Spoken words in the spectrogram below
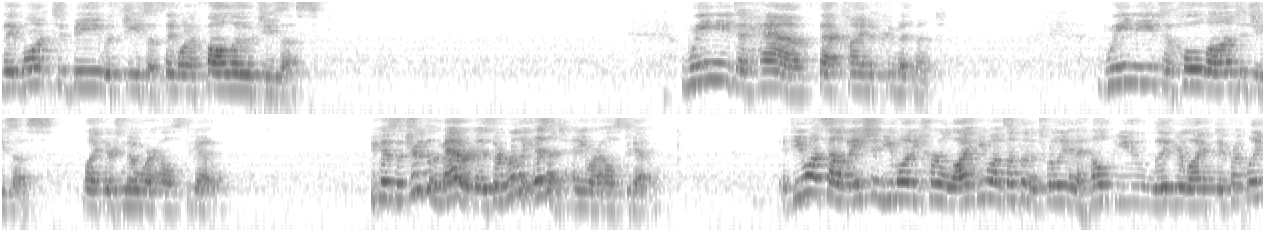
They want to be with Jesus, they want to follow Jesus. We need to have that kind of commitment. we need to hold on to Jesus like there's nowhere else to go. Because the truth of the matter is, there really isn't anywhere else to go. If you want salvation, you want eternal life, you want something that's really going to help you live your life differently,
